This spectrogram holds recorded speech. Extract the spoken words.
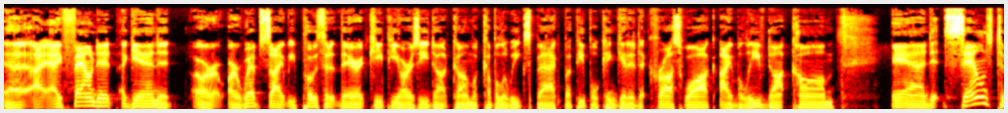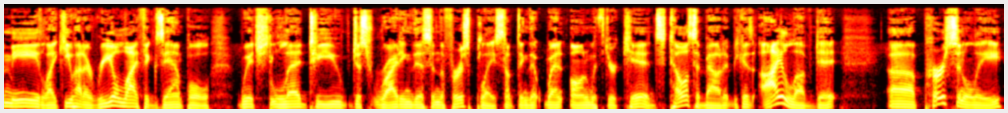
Uh, I, I, found it again at our, our website. We posted it there at kprz.com a couple of weeks back, but people can get it at crosswalkibelieve.com. And it sounds to me like you had a real life example which led to you just writing this in the first place, something that went on with your kids. Tell us about it because I loved it uh, personally.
